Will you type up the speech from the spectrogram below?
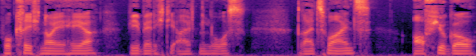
Wo kriege ich neue her? Wie werde ich die alten los? 3, 2, 1, off you go,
